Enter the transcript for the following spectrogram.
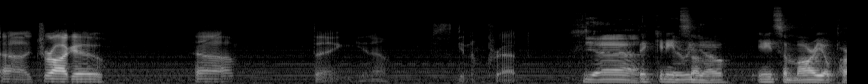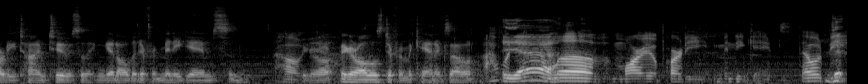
uh, Drago um, thing. You know, just getting them prepped. yeah. I think you need there we some- go. You need some Mario Party time too, so they can get all the different mini games and Oh figure yeah. out figure all those different mechanics out. I would Yeah. love Mario Party mini games. That would be. The- You,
